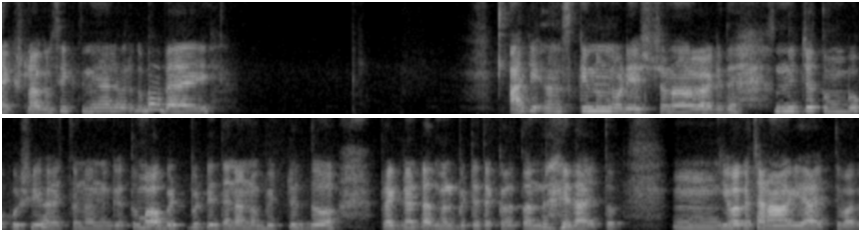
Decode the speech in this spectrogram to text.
ನೆಕ್ಸ್ಟ್ ಲಾಗಲ್ಲಿ ಸಿಗ್ತೀನಿ. ಅಲ್ಲಿವರೆಗೂ ಬಾಯ್ ಬಾಯ್ ಹಾಗೆ ನನ್ನ ಸ್ಕಿನ್ ನೋಡಿ ಎಷ್ಟು ಚೆನ್ನಾಗಾಗಿದೆ. ನಿಜ ತುಂಬ ಖುಷಿ ಆಯಿತು ನನಗೆ. ತುಂಬ ಬಿಟ್ಬಿಟ್ಟಿದ್ದೆ ನಾನು. ಬಿಟ್ಟಿದ್ದು ಪ್ರೆಗ್ನೆಂಟ್ ಆದಮೇಲೆ ತಕ್ಕ ತೊಂದರೆ ಇದಾಯಿತು. ಇವಾಗ ಚೆನ್ನಾಗಿ ಆಯ್ತು ಇವಾಗ.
